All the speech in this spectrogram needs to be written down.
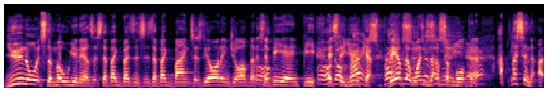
You know it's the millionaires, it's the big business, it's the big banks, it's the Orange Order, it's Oh, the BNP, oh, hold it's the on, Brian. UKIP. Brian They're the ones that are supporting it. I, listen, I,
